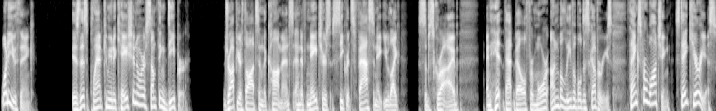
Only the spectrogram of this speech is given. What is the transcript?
What do you think? Is this plant communication or something deeper? Drop your thoughts in the comments, and if nature's secrets fascinate you, like subscribe and hit that bell for more unbelievable discoveries. Thanks for watching. Stay curious.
